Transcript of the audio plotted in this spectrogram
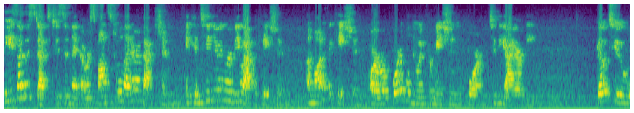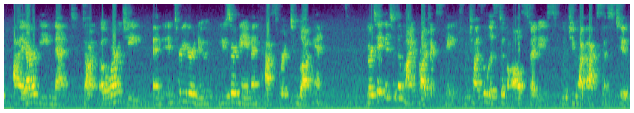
These are the steps to submit a response to a letter of action, a continuing review application, a modification, or a reportable new information form to the IRB. Go to irbnet.org and enter your new username and password to log in. You are taken to the My Projects page, which has a list of all studies which you have access to.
